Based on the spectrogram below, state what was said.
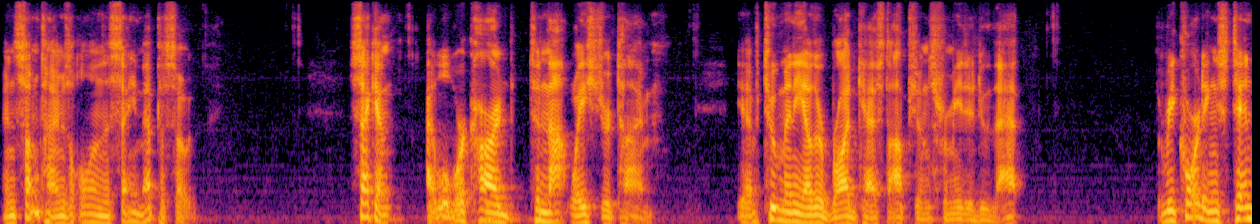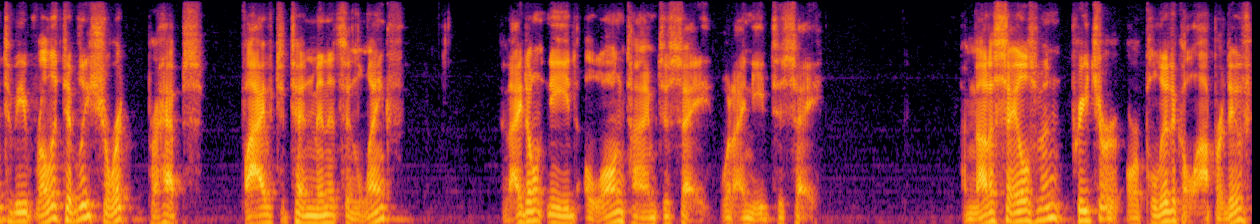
and sometimes all in the same episode. Second, I will work hard to not waste your time. You have too many other broadcast options for me to do that. The recordings tend to be relatively short, perhaps five to 10 minutes in length, and I don't need a long time to say what I need to say. I'm not a salesman, preacher, or political operative,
